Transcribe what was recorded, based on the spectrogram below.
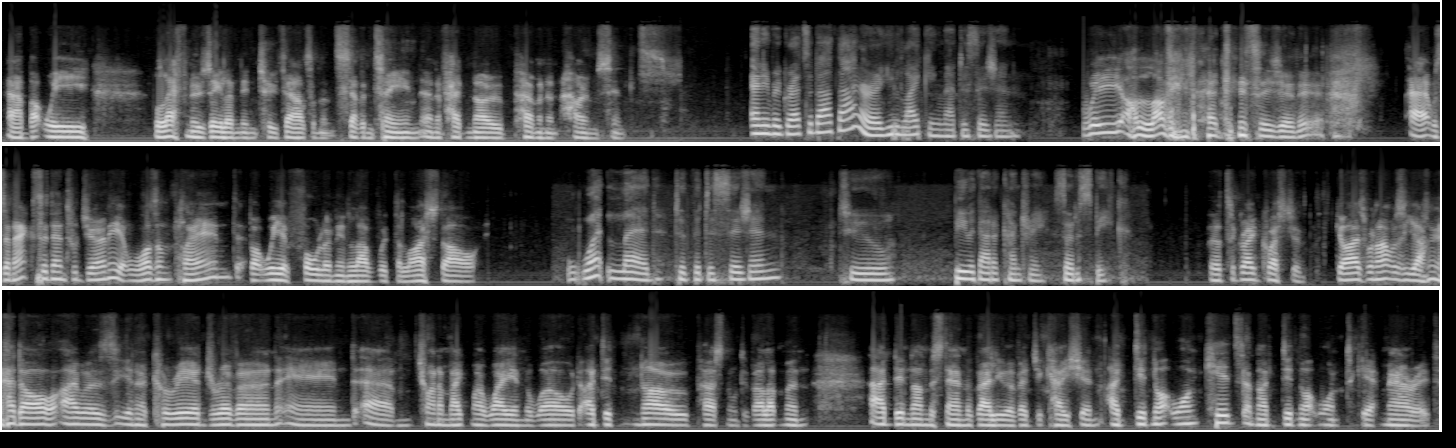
Uh, but we left New Zealand in 2017 and have had no permanent home since. Any regrets about that, or are you liking that decision? We are loving that decision. It, uh, it was an accidental journey. It wasn't planned, but we have fallen in love with the lifestyle. What led to the decision to be without a country, so to speak? That's a great question. Guys, when I was a young adult, I was, you know, career driven and um, trying to make my way in the world. I did no personal development. I didn't understand the value of education. I did not want kids and I did not want to get married.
